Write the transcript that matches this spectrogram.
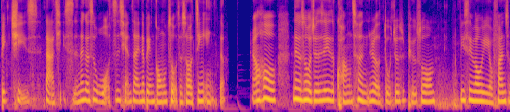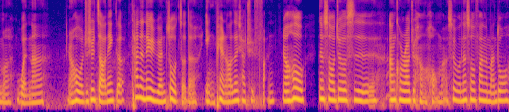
Big Cheese 大起司。那个是我之前在那边工作的时候经营的。然后那个时候我觉得是一直狂蹭热度，就是比如说 BC Lowy 有翻什么文啊。然后我就去找那个他的那个原作者的影片，然后再下去翻。然后那时候就是 Uncle Roger 很红嘛，所以我那时候翻了蛮多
